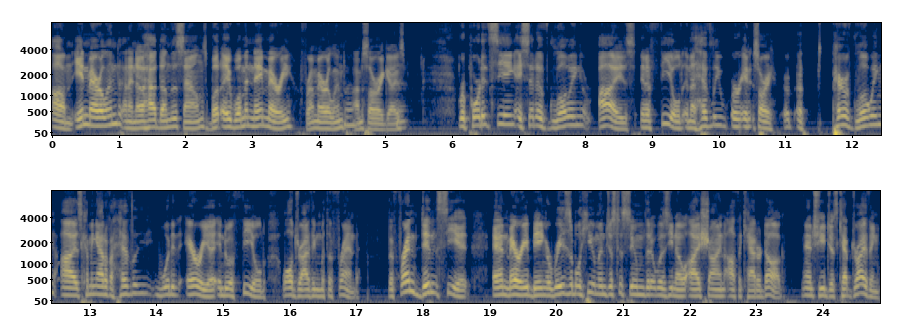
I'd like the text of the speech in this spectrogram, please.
Um, in Maryland, and I know how dumb this sounds, but a woman named Mary from Maryland, I'm sorry guys, reported seeing a set of glowing eyes in a field in a heavily, or in, sorry, a, a pair of glowing eyes coming out of a heavily wooded area into a field while driving with a friend. The friend didn't see it, and Mary, being a reasonable human, just assumed that it was, you know, eye shine off a cat or dog, and she just kept driving.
